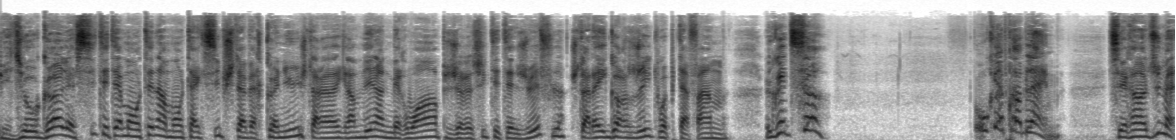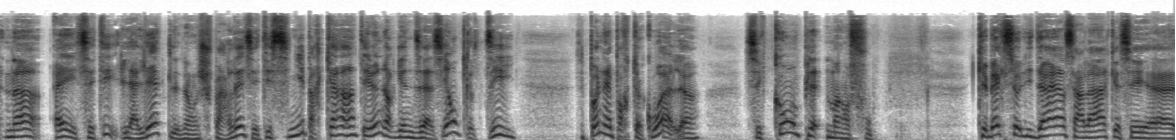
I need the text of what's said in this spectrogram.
Puis il dit au gars, là, si t'étais monté dans mon taxi puis je t'avais reconnu, je t'aurais regardé dans le miroir puis j'aurais su que t'étais juif, là, je t'aurais égorgé, toi puis ta femme. Le gars dit ça. Aucun problème. C'est rendu maintenant, hey, c'était la lettre dont je vous parlais, c'était signé par 41 organisations, Christy. C'est pas n'importe quoi, là. C'est complètement fou. Québec solidaire, ça a l'air que c'est euh,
